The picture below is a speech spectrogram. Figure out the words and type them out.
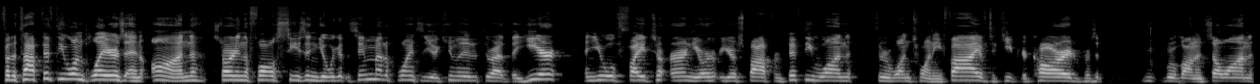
For the top 51 players and on, starting the fall season, you will get the same amount of points that you accumulated throughout the year, and you will fight to earn your, your spot from 51 through 125 to keep your card, move on, and so on.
